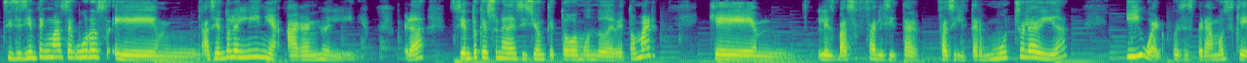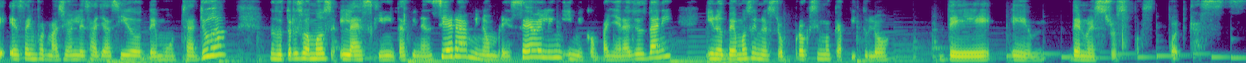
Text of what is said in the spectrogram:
Si se sienten más seguros eh, haciéndolo en línea, háganlo en línea, ¿verdad? Siento que es una decisión que todo el mundo debe tomar, que mm, les va a facilitar, facilitar mucho la vida. Y bueno, pues esperamos que esta información les haya sido de mucha ayuda. Nosotros somos La Esquinita Financiera, mi nombre es Evelyn y mi compañera Josdani, y nos vemos en nuestro próximo capítulo de, em, de nuestros podcasts.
